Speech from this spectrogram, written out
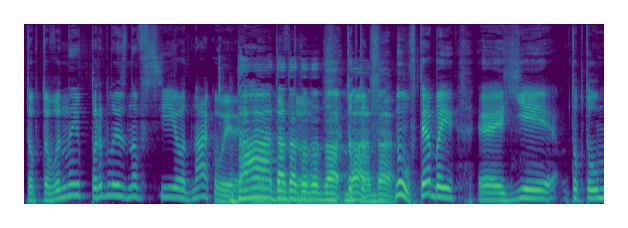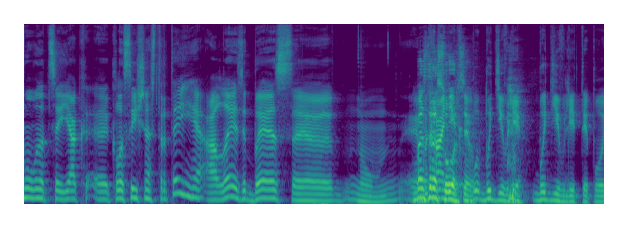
Тобто вони приблизно всі однакові. Да, ну, да, тобто, да, да, да, тобто, да, ну, в тебе е, є, тобто, умовно, це як е, класична стратегія, але без е, ну, без ресурсів. будівлі, будівлі, типу,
